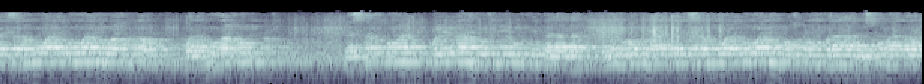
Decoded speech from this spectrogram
ليس له ولد وله أخ وله أخ. يستفتونك قل الله يفتيكم في الكلالة. إن امرؤ هلك ليس له ولد وله أخت فلها نصف ما ترك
